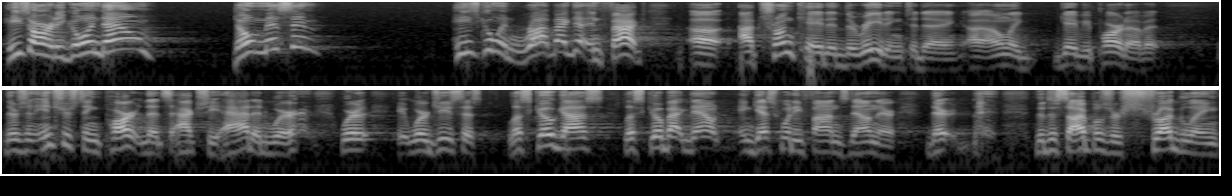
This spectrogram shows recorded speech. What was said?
he's already going down. Don't miss him. He's going right back down. In fact, uh, I truncated the reading today. I only gave you part of it there's an interesting part that's actually added where, where, where Jesus says, Let's go, guys, let's go back down. And guess what he finds down there? They're, the disciples are struggling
